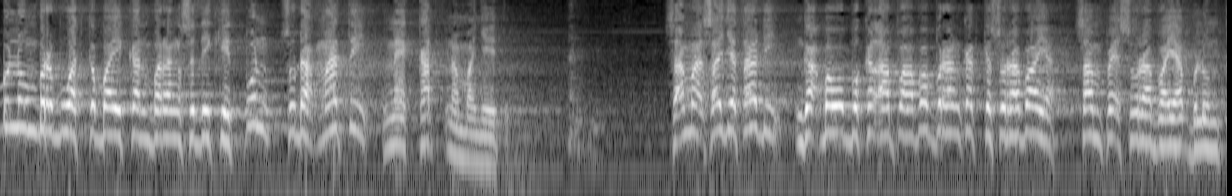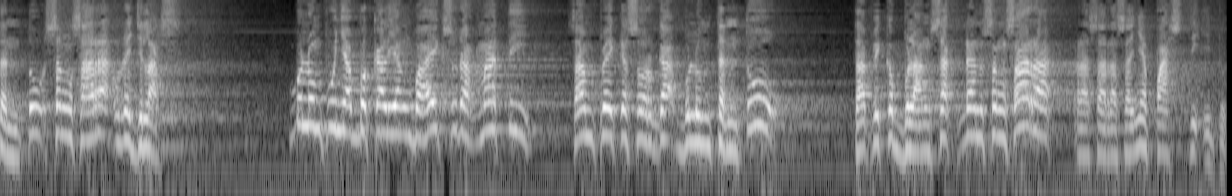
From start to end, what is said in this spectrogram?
Belum berbuat kebaikan barang sedikit pun sudah mati. Nekat namanya itu. Sama saja tadi, nggak bawa bekal apa-apa berangkat ke Surabaya. Sampai Surabaya belum tentu, sengsara udah jelas. Belum punya bekal yang baik sudah mati. Sampai ke surga belum tentu. Tapi kebelangsak dan sengsara, rasa-rasanya pasti itu.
